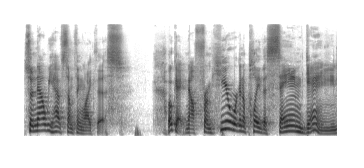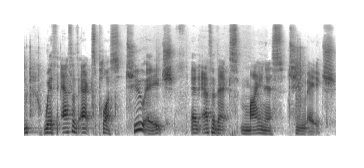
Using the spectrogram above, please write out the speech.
so now we have something like this. Okay, now from here we're gonna play the same game with f of x plus 2h and f of x minus 2h.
